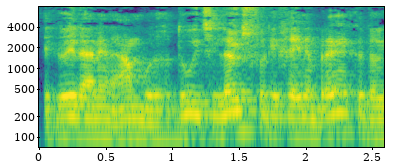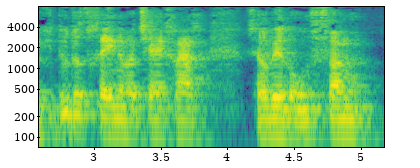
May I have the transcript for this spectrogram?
ik wil je daarin aanmoedigen. Doe iets leuks voor diegene, breng een cadeautje. Doe datgene wat jij graag zou willen ontvangen.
